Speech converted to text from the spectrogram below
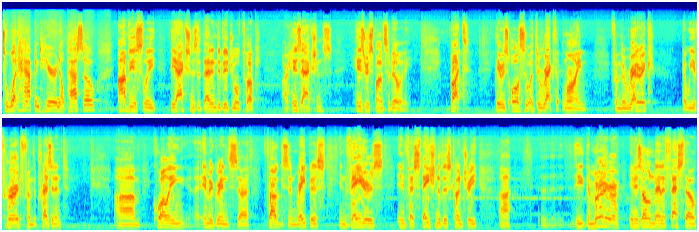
to what happened here in El Paso? Obviously, the actions that that individual took are his actions, his responsibility. But there is also a direct line from the rhetoric that we have heard from the president, um, calling uh, immigrants uh, thugs and rapists, invaders, infestation of this country. Uh, the, the murderer, in his own manifesto,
